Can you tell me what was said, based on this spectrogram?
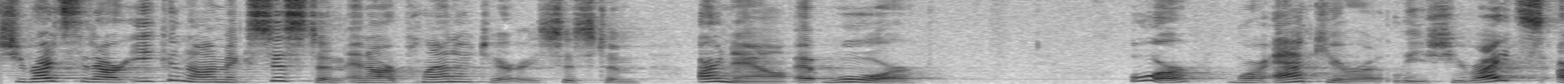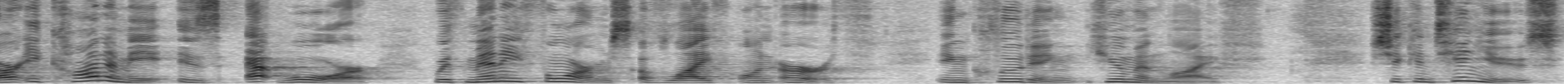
she writes that our economic system and our planetary system are now at war. Or, more accurately, she writes, our economy is at war with many forms of life on Earth, including human life. She continues,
